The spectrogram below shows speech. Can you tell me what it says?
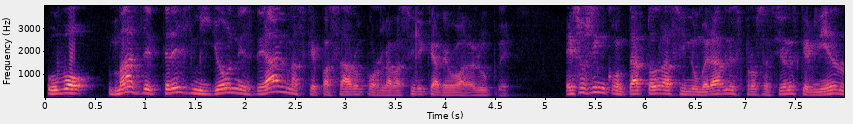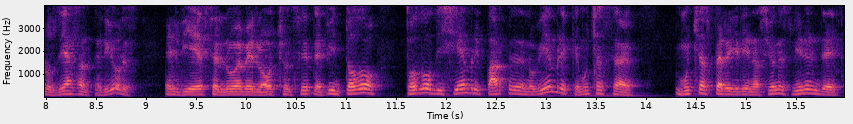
hubo más de 3 millones de almas que pasaron por la Basílica de Guadalupe. Eso sin contar todas las innumerables procesiones que vinieron los días anteriores, el 10, el 9, el 8, el 7, en fin, todo, todo diciembre y parte de noviembre, que muchas, eh, muchas peregrinaciones vienen de,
